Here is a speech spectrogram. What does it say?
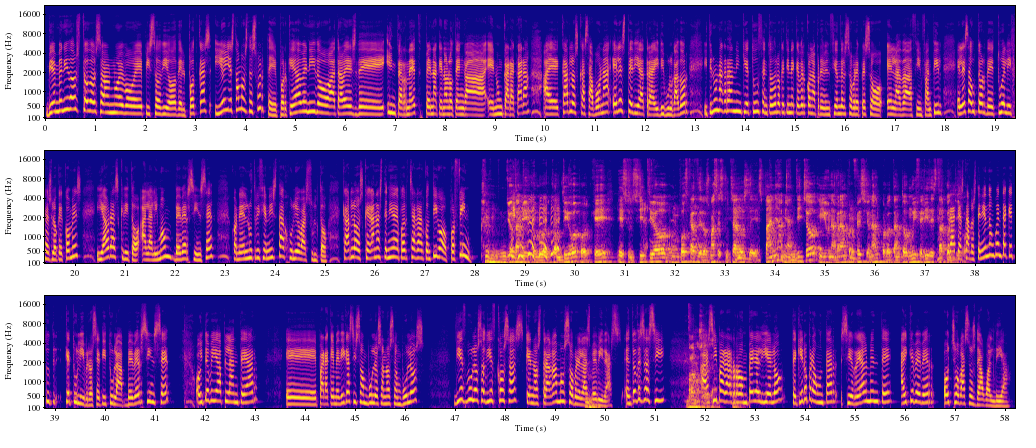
Bienvenidos todos a un nuevo episodio del podcast y hoy estamos de suerte porque ha venido a través de internet, pena que no lo tenga en un cara a cara, eh, Carlos Casabona. Él es pediatra y divulgador y tiene una gran inquietud en todo lo que tiene que ver con la prevención del sobrepeso en la edad infantil. Él es autor de Tú eliges lo que comes y ahora ha escrito A la limón, beber sin sed con el nutricionista Julio Basulto. Carlos, qué ganas tenía de poder charlar contigo, por fin. Yo también como, porque es un sitio, un podcast de los más escuchados de España, me han dicho, y una gran profesional, por lo tanto, muy feliz de estar contigo. Gracias, Carlos. Teniendo en cuenta que tu, que tu libro se titula Beber sin sed, hoy te voy a plantear, eh, para que me digas si son bulos o no son bulos, 10 bulos o 10 cosas que nos tragamos sobre las bebidas. Entonces así, así para romper el hielo, te quiero preguntar si realmente hay que beber 8 vasos de agua al día.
